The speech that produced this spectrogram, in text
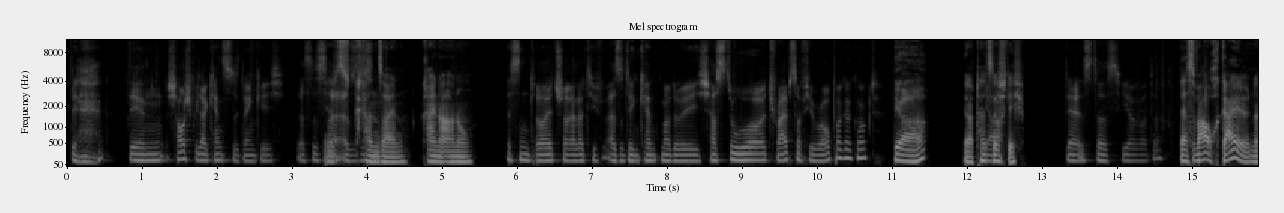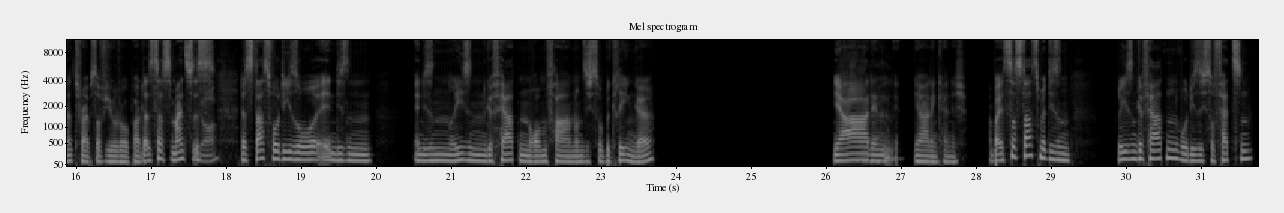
Den, den Schauspieler kennst du, denke ich. Das ist, Ja, das also das kann ist, sein. Keine Ahnung. ist ein Deutscher, relativ, also den kennt man durch. Hast du Tribes of Europa geguckt? Ja. Ja, tatsächlich. Der ist das hier, warte. Das war auch geil, ne? Tribes of Europa. Das ist das, meinst du, ist, ja. das ist das, wo die so in diesen, in diesen riesen Gefährten rumfahren und sich so bekriegen, gell? Ja, Ja. den, ja, den kenne ich. Aber ist das das mit diesen Riesengefährten, wo die sich so fetzen?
